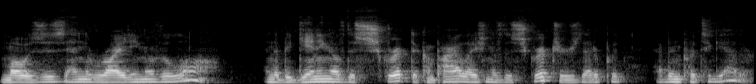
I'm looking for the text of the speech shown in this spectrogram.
Moses and the writing of the law and the beginning of the script, the compilation of the scriptures that are put have been put together.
